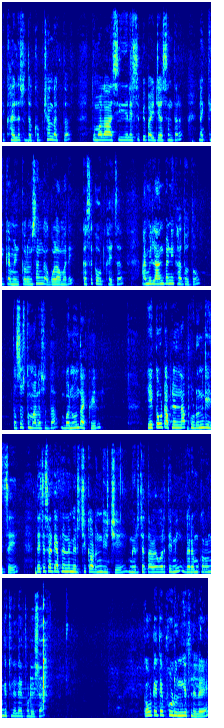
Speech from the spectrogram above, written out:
ते खायलासुद्धा खूप छान लागतं. तुम्हाला अशी रेसिपी पाहिजे असेल तर नक्की कमेंट करून सांगा गोळामध्ये कसं कौट खायचं. आम्ही लहानपणी खात होतो. तसंच तुम्हालासुद्धा बनवून दाखवेल. हे कौट आपल्याला फोडून घ्यायचं. आहे त्याच्यासाठी आपल्याला मिरची काढून घ्यायची आहे. मिरच्या तव्यावरती मी गरम करून घेतलेल्या आहे थोड्याशा. कौट इथे फोडून घेतलेलं आहे.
